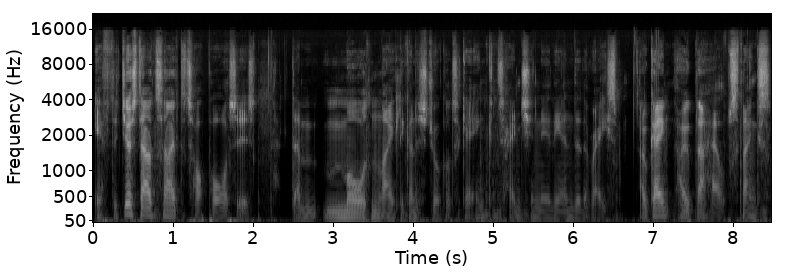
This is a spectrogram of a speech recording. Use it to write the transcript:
if they're just outside the top horses they're more than likely going to struggle to get in contention near the end of the race. Okay, hope that helps. Thanks.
